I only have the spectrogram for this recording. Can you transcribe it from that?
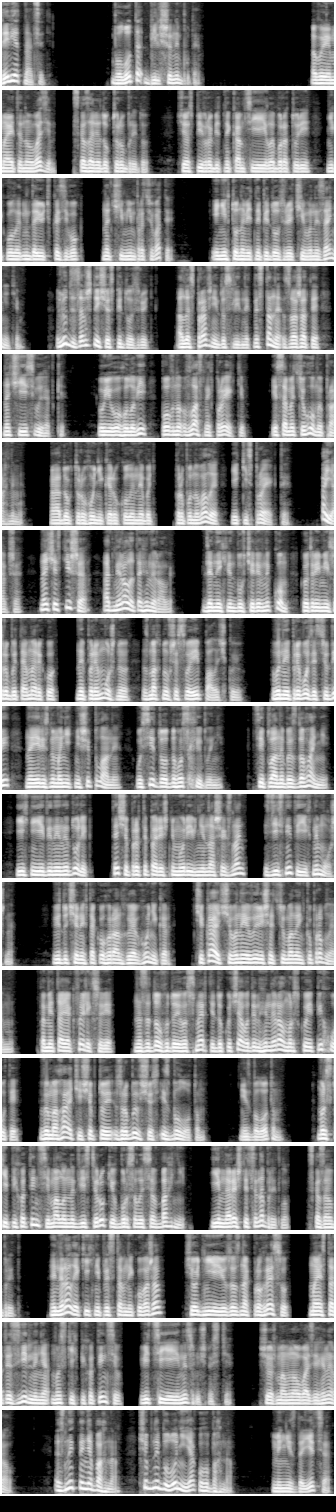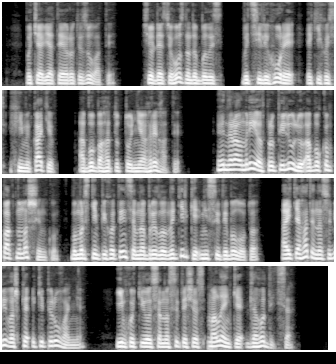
19. Болота більше не буде. Ви маєте на увазі, сказав я доктору Бриду, що співробітникам цієї лабораторії ніколи не дають вказівок, над чим їм працювати? І ніхто навіть не підозрює, чим вони зайняті. Люди завжди щось підозрюють, але справжній дослідник не стане зважати на чиїсь вигадки. У його голові повно власних проєктів, і саме цього ми прагнемо. А доктору Гонікеру коли-небудь пропонували якісь проекти. А як же? Найчастіше адмірали та генерали. Для них він був чарівником, котрий міг зробити Америку непереможною, змахнувши своєю паличкою. Вони привозять сюди найрізноманітніші плани, усі до одного схиблені. Ці плани бездоганні, їхній єдиний недолік те, що при теперішньому рівні наших знань здійснити їх не можна. Від учених такого рангу, як Гонікер, чекають, що вони вирішать цю маленьку проблему. Пам'ятаю, як Феліксові незадовго до його смерті докучав один генерал морської піхоти, вимагаючи, щоб той зробив щось із болотом. Із болотом? Морські піхотинці мало не 200 років бурсалися в багні. Їм нарешті це набридло, сказав Брит. Генерал, як їхній представник, уважав, що однією з ознак прогресу має стати звільнення морських піхотинців від цієї незручності. Що ж мав на увазі генерал? Зникнення багна, щоб не було ніякого багна. Мені здається, почав я теоретизувати, що для цього знадобились би цілі гори якихось хімікатів або багатотонні агрегати. Генерал мріяв про пілюлю або компактну машинку, бо морським піхотинцям набрило не тільки місити болото, а й тягати на собі важке екіпірування. Їм хотілося носити щось маленьке для годиться.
